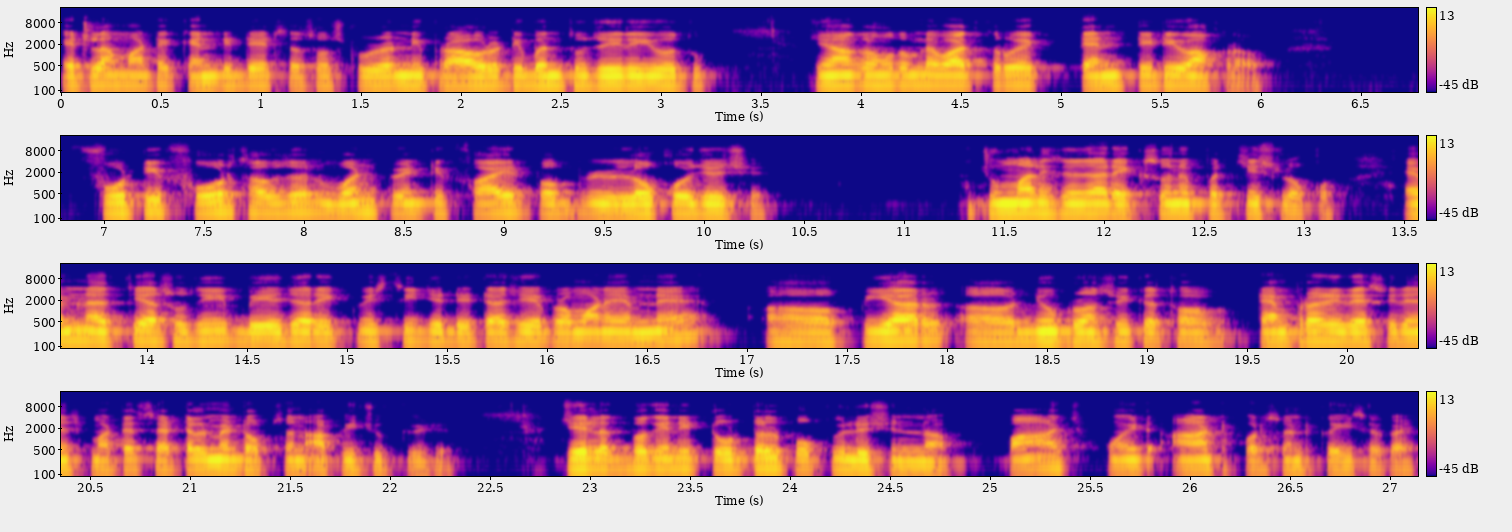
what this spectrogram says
એટલા માટે કેન્ડિડેટ્સ અથવા સ્ટુડન્ટની પ્રાયોરિટી બનતું જઈ રહ્યું હતું. જ્યાં આગળ હું તમને વાત કરું, એક ટેન્ટેટિવ આંકડાઓ. Forty four thousand one twenty five લોકો જે છે, ચુમ્માલીસ હજાર એકસો ને પચીસ લોકો. એમને અત્યાર સુધી બે હજાર એકવીસથી જે ડેટા છે એ પ્રમાણે એમને પીઆર ન્યૂ બ્રોન્સવિક અથવા ટેમ્પરરી રેસિડેન્સ માટે સેટલમેન્ટ ઓપ્શન આપી ચૂક્યું છે, જે લગભગ એની ટોટલ પોપ્યુલેશનના પાંચ પોઈન્ટ આઠ પર્સન્ટ કહી શકાય.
